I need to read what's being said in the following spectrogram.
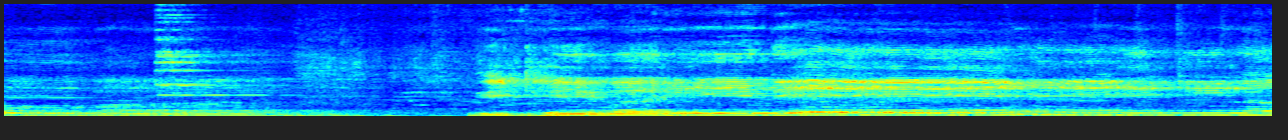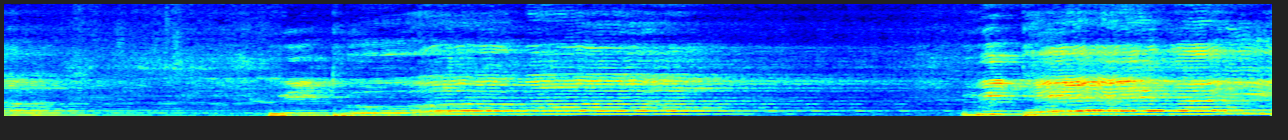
विठोबा विठेवरी देखिला विठोबा विठेवरी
